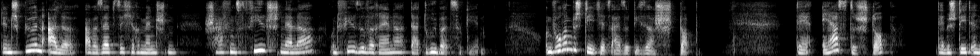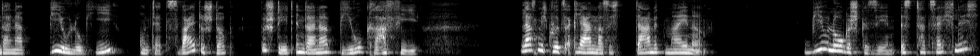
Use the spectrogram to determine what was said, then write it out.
den spüren alle, aber selbstsichere Menschen schaffen es viel schneller und viel souveräner, da drüber zu gehen. Und worin besteht jetzt also dieser Stopp? Der erste Stopp, der besteht in deiner Biologie und der zweite Stopp besteht in deiner Biografie. Lass mich kurz erklären, was ich damit meine. Biologisch gesehen ist tatsächlich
